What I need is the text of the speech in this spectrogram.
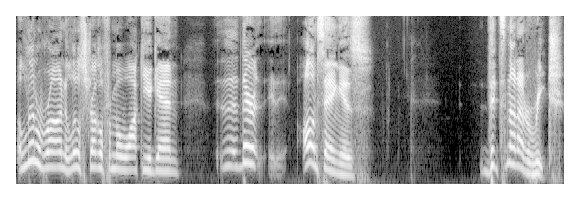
A little run, a little struggle from Milwaukee again. There, all I'm saying is it's not out of reach.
